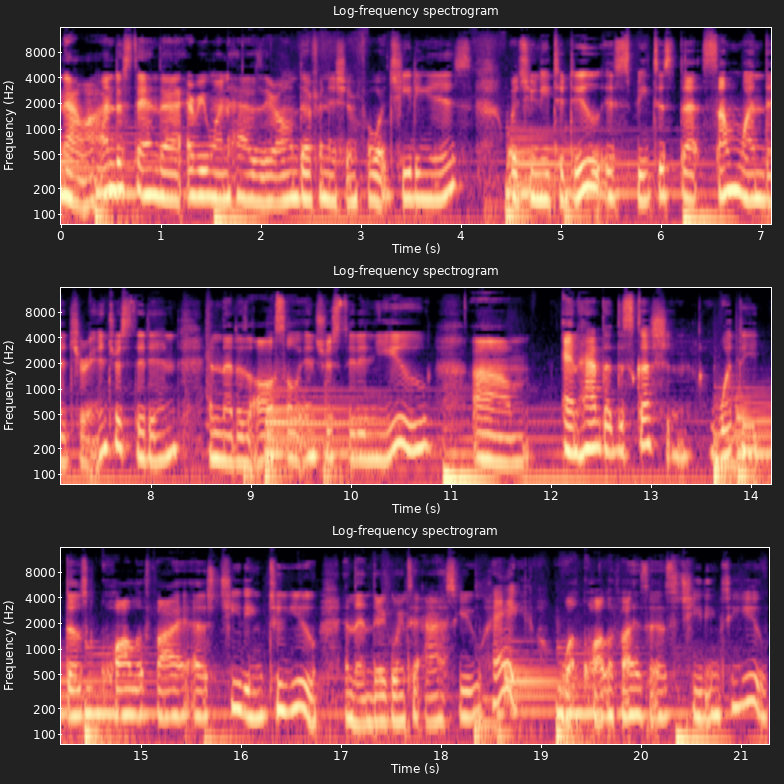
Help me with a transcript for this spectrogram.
Now, I understand that everyone has their own definition for what cheating is. What you need to do is speak to that someone that you're interested in and that is also interested in you um, and have that discussion. What do you, does qualify as cheating to you? And then they're going to ask you, hey, what qualifies as cheating to you?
